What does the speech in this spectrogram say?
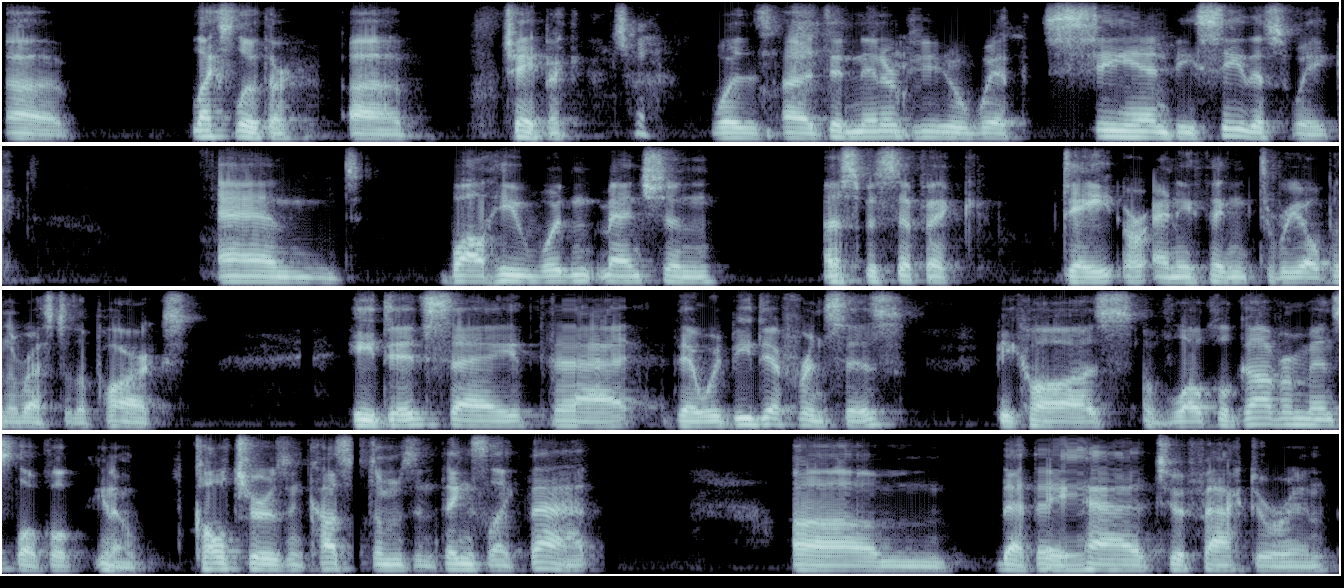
uh, Lex Luthor, uh, Chapek, was uh, did an interview with CNBC this week, and while he wouldn't mention a specific date or anything to reopen the rest of the parks, he did say that there would be differences because of local governments, local you know cultures and customs and things like that um, that they had to factor in,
